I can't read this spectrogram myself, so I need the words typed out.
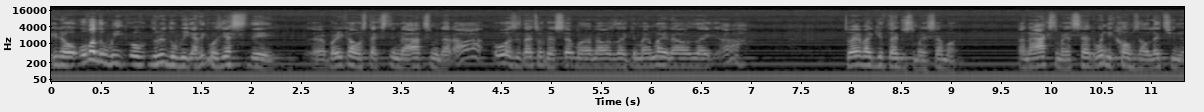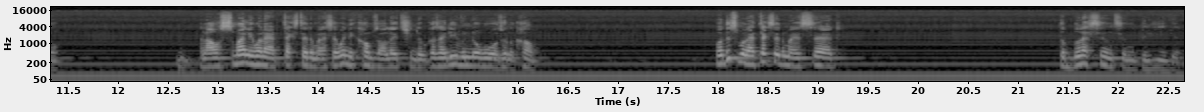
You know, over the week, over, during the week, I think it was yesterday, uh, Barika was texting me, asking me that, ah, what was the title of the sermon? And I was like, in my mind, I was like, ah, do I ever give titles to my sermon? And I asked him, I said, when he comes, I'll let you know. And I was smiling when I texted him, and I said, when he comes, I'll let you know, because I didn't even know who was going to come. But this one, I texted him, I said, the blessings in believing.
